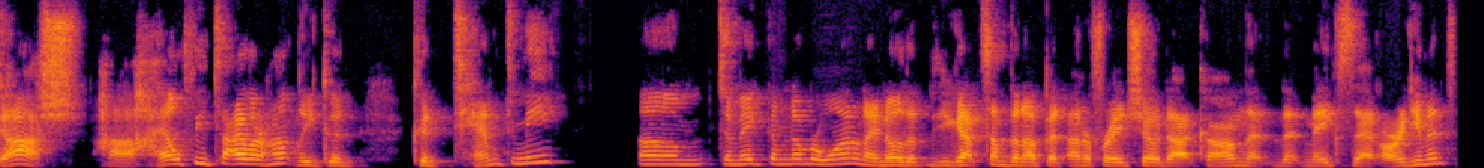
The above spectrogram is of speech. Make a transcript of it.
gosh, healthy Tyler Huntley could could tempt me um, to make them number one. And I know that you got something up at unafraidshow.com that, that makes that argument.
